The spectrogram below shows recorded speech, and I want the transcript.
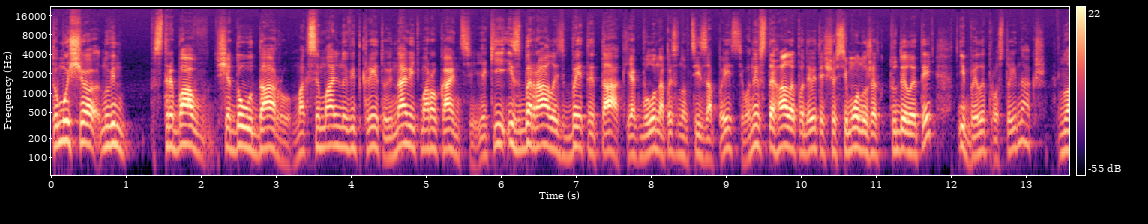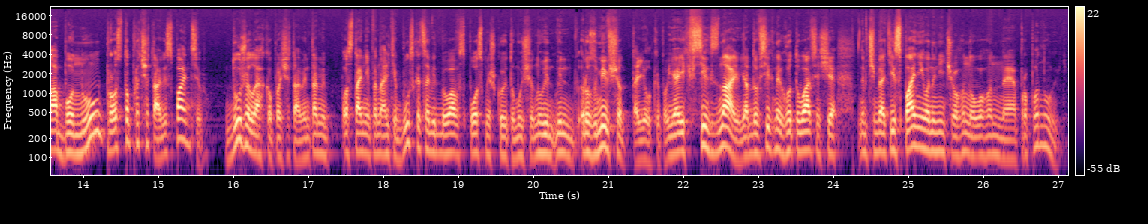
Тому що ну, він стрибав ще до удару, максимально відкрито. І навіть марокканці, які і збирались бити так, як було написано в цій записці, вони встигали подивитися, що Сімон уже туди летить, і били просто інакше. Ну або ну просто прочитав іспанців. Дуже легко прочитав. Він там і останні пенальті Бускетса відбивав з посмішкою, тому що ну він, він розумів, що та йолки, я їх всіх знаю. Я до всіх них готувався ще в чемпіонаті Іспанії. Вони нічого нового не пропонують.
